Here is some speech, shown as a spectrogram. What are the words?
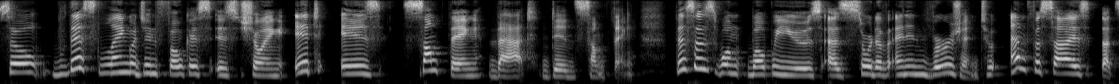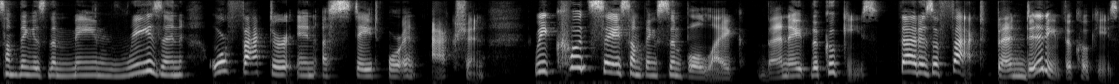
So this language in focus is showing it is something that did something. This is what we use as sort of an inversion to emphasize that something is the main reason or factor in a state or an action. We could say something simple like, Ben ate the cookies. That is a fact. Ben did eat the cookies.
